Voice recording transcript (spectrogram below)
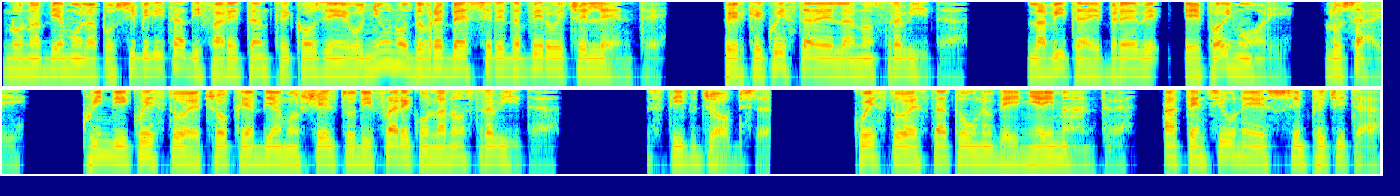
Non abbiamo la possibilità di fare tante cose e ognuno dovrebbe essere davvero eccellente. Perché questa è la nostra vita. La vita è breve, e poi muori, lo sai. Quindi questo è ciò che abbiamo scelto di fare con la nostra vita. Steve Jobs. Questo è stato uno dei miei mantra. Attenzione e semplicità.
